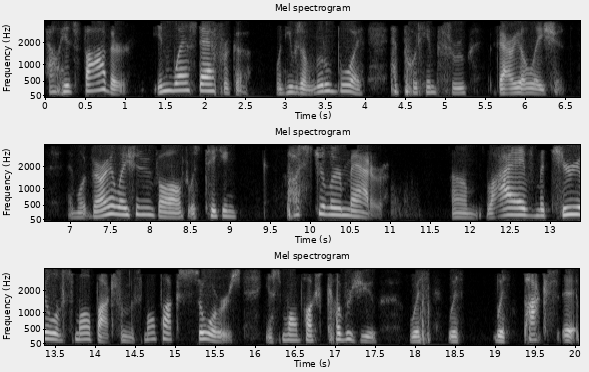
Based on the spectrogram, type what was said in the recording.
how his father in West Africa, when he was a little boy, had put him through variolation. And what variolation involved was taking pustular matter, um, live material of smallpox from the smallpox sores. You know, smallpox covers you with with with pox uh,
